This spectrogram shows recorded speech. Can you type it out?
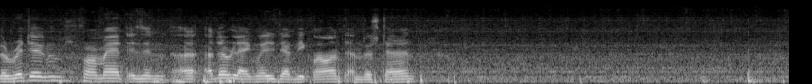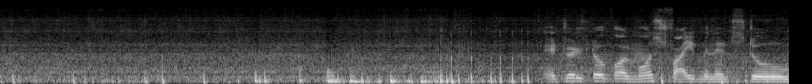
the written format is in uh, other language that we can't understand. It will take almost 5 minutes to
